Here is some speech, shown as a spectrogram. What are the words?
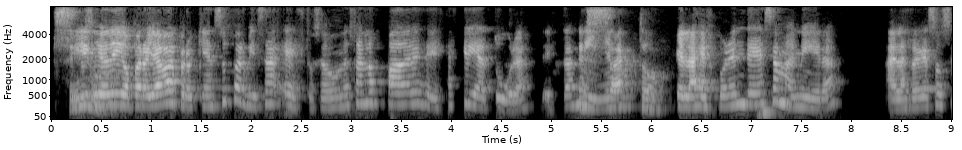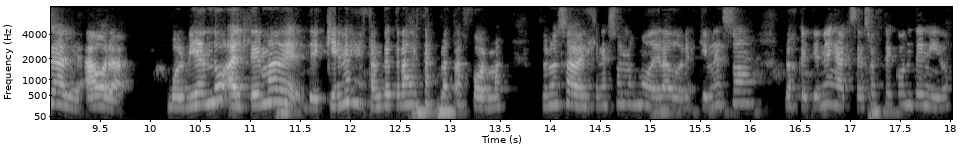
Sí, Entonces yo güey. digo, pero ya va, pero ¿quién supervisa esto? O sea, ¿dónde están los padres de estas criaturas, de estas niñas, Exacto. que las exponen de esa manera a las redes sociales? Ahora, volviendo al tema de, de quiénes están detrás de estas plataformas, tú no sabes quiénes son los moderadores, quiénes son los que tienen acceso a este contenido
